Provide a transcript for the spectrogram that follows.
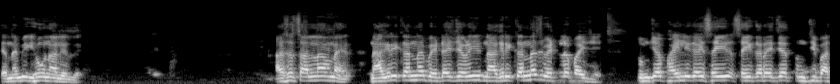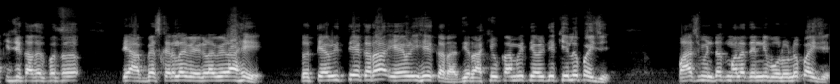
त्यांना मी घेऊन आलेलो आहे. असं चालणार नाही. नागरिकांना भेटायच्या वेळी नागरिकांनाच भेटलं पाहिजे. तुमच्या फायली काही सही सही करायच्या तुमची बाकीची कागदपत्र ते अभ्यास करायला वेगळा वेळ आहे. तर त्यावेळी ते करा यावेळी हे करा. जे राखीव काम आहे त्यावेळी ते केलं पाहिजे. पाच मिनिटात मला त्यांनी बोलवलं पाहिजे.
